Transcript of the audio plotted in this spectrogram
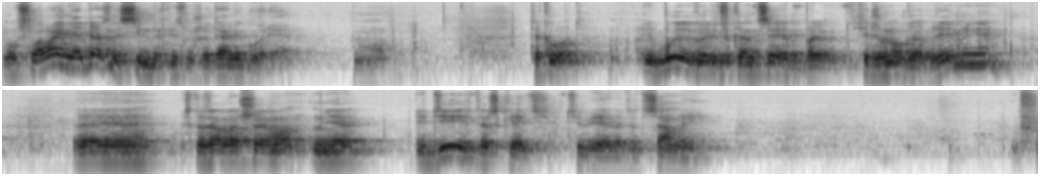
Но в слова не обязаны сильно вписывать, что это аллегория. Вот. Так вот, и будет говорить в конце, через много времени, э, сказал Ашему мне, иди, так сказать, тебе в этот самый, в,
